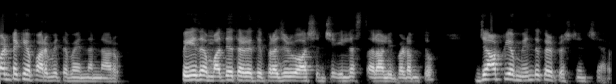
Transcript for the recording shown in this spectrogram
పంటకే పరిమితమైందన్నారు. పేద మధ్యతరగతి ప్రజలు ఆశించే ఇళ్ళ స్థలాలు ఇవ్వడంతో జాప్యం ఎందుకని ప్రశ్నించారు.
